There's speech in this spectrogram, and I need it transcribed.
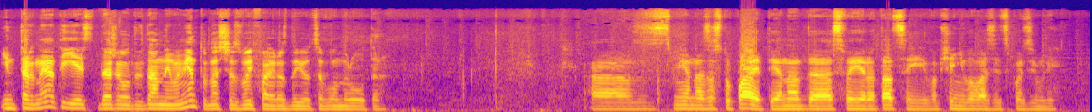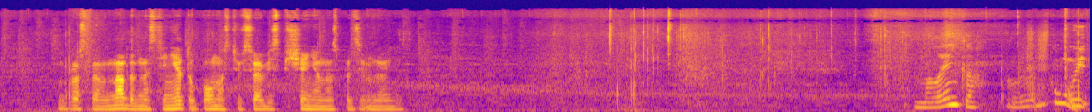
Интернет есть. Даже вот в данный момент у нас сейчас Wi-Fi раздается вон роутер. А смена заступает, и она до своей ротации вообще не вылазит из-под земли. Просто надобности нету, полностью все обеспечение у нас под землей идет. Маленько, але ой.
